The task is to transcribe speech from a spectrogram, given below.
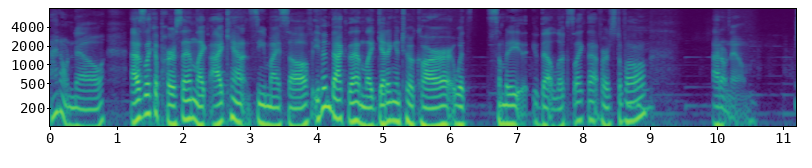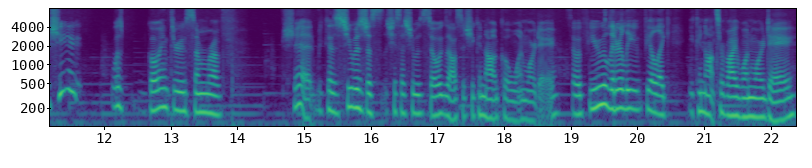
I don't know. As like a person, like I can't see myself even back then, like getting into a car with somebody that looks like that. First of all, Mm-hmm. I don't know. She was going through some rough shit because she was just she said she was so exhausted she could not go one more day. So if you literally feel like you cannot survive one more day,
